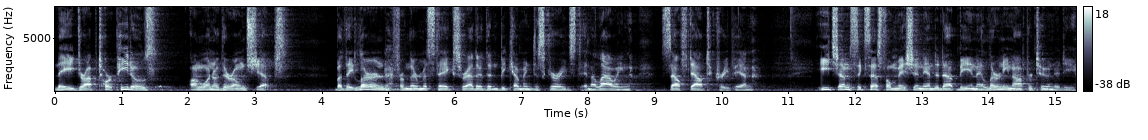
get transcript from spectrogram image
they dropped torpedoes on one of their own ships, but they learned from their mistakes rather than becoming discouraged and allowing self doubt to creep in. Each unsuccessful mission ended up being a learning opportunity.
